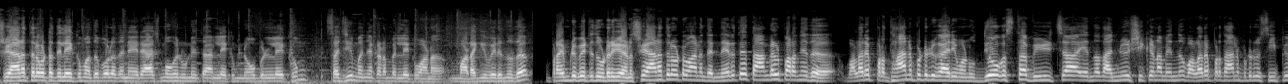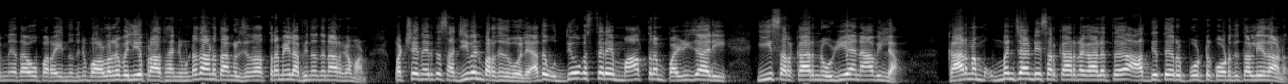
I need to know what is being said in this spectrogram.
ശ്രീ ആനത്തലവട്ടത്തിലേക്കും അതുപോലെ തന്നെ രാജ്മോഹൻ ഉണ്ണിത്താനിലേക്കും നോബിളിലേക്കും സജി മഞ്ഞക്കടമ്പലിലേക്കുമാണ് മടങ്ങി വരുന്നത്. പ്രൈം ഡിബേറ്റ് തുടരുകയാണ്. ശ്രീ ആനത്തലോട്ടം ആനന്ദൻ നേരത്തെ താങ്കൾ പറഞ്ഞത് വളരെ പ്രധാനപ്പെട്ട ഒരു കാര്യമാണ്. ഉദ്യോഗസ്ഥ വീഴ്ച എന്നത് അന്വേഷിക്കണമെന്ന് വളരെ പ്രധാനപ്പെട്ട ഒരു സി പി എം നേതാവ് പറയുന്നതിന് വളരെ വലിയ പ്രാധാന്യമുണ്ട്. അതാണ് താങ്കൾ ചെയ്തത്. അത്രമേൽ അഭിനന്ദനാർഹമാണ്. പക്ഷേ നേരത്തെ സജീവൻ പറഞ്ഞതുപോലെ അത് ഉദ്യോഗസ്ഥരെ മാത്രം പഴിചാരി ഈ സർക്കാരിന് ഒഴിയാനാവില്ല. കാരണം ഉമ്മൻചാണ്ടി സർക്കാരിന്റെ കാലത്ത് ആദ്യത്തെ റിപ്പോർട്ട് കോടതി തള്ളിയതാണ്.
